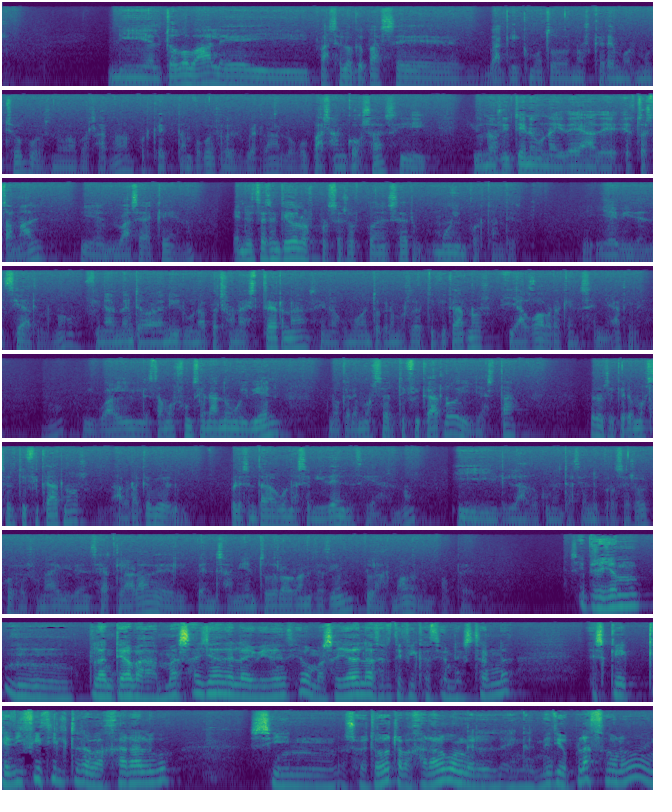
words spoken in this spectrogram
ni el todo vale y pase lo que pase, aquí como todos nos queremos mucho, pues no va a pasar nada, porque tampoco eso es verdad. Luego pasan cosas y, uno sí tiene una idea de esto está mal y en base a qué. ¿no? En este sentido los procesos pueden ser muy importantes y evidenciarlo. ¿no? Finalmente va a venir una persona externa, si en algún momento queremos certificarnos, y algo habrá que enseñarle. Igual estamos funcionando muy bien, no queremos certificarlo y ya está. Pero si queremos certificarnos, habrá que presentar algunas evidencias. ¿no? Y la documentación de procesos pues es una evidencia clara del pensamiento de la organización plasmado en un papel. Sí, pero yo mm, planteaba, más allá de la evidencia o más allá de la certificación externa, es que qué difícil trabajar algo sin, sobre todo trabajar algo en el, en el medio plazo, ¿no?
